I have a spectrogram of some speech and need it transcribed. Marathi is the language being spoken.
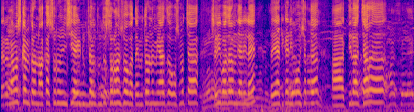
तर नमस्कार मित्रांनो आकाश सुरवंशी या युट्यूब चॅनल तुमचं सर्वांचं स्वागत आहे. मित्रांनो मी आज ओसमतच्या शेळी बाजारामध्ये आलेला आहे. तर या ठिकाणी पाहू शकता अं, तिला चार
